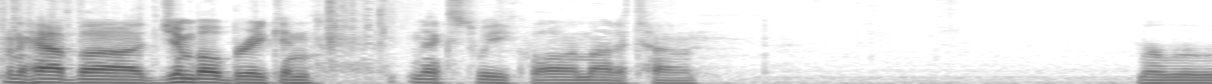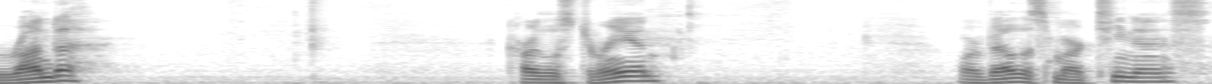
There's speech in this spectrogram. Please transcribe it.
I'm going to have uh, Jimbo breaking next week while I'm out of town. Miranda, Carlos Duran, Orelvis Martinez,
